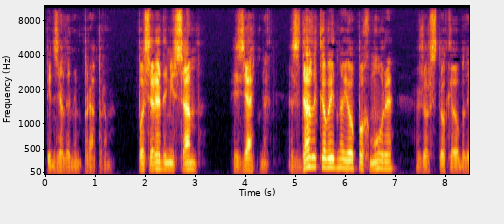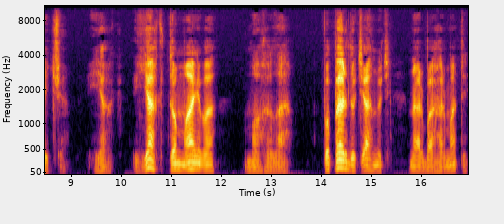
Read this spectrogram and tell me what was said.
під зеленим прапором. Посередині сам зятьник. Здалека видно його похмуре, жорстоке обличчя. Як, як то мальва могла? Попереду тягнуть на арба гармати,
